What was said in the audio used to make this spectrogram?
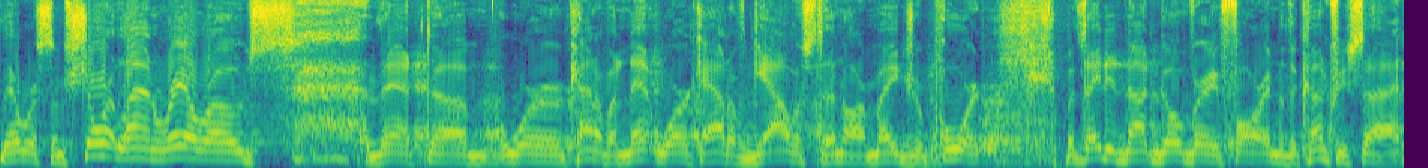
There were some short line railroads that um, were kind of a network out of Galveston, our major port, but they did not go very far into the countryside.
